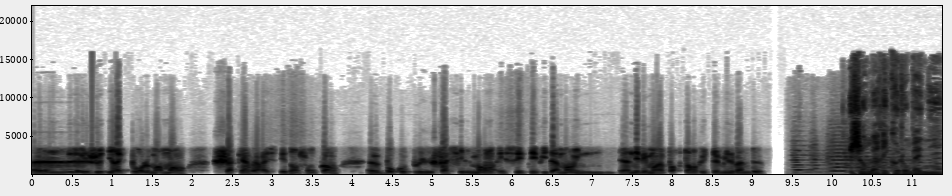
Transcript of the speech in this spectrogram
Euh, Je dirais que pour le moment chacun va rester dans son camp beaucoup plus facilement et c'est évidemment un élément important en vue de 2022. Jean-Marie Colombani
